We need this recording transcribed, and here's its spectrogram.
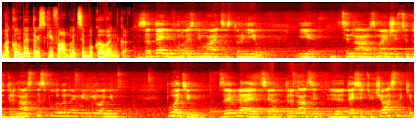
на кондитерській фабриці Буковинка. За день воно знімається з торгів і ціна зменшується до 13,5 мільйонів. Потім заявляється 13, е, 10 учасників,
